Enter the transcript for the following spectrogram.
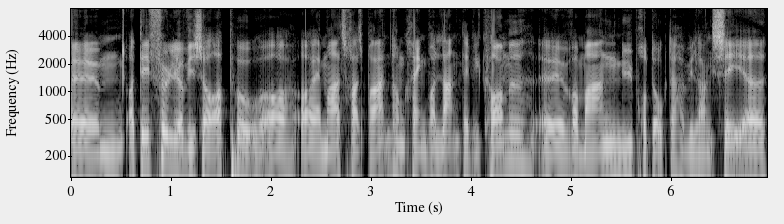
Øhm, og det følger vi så op på og, og er meget transparent omkring, hvor langt er vi kommet, øh, hvor mange nye produkter har vi lanceret,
